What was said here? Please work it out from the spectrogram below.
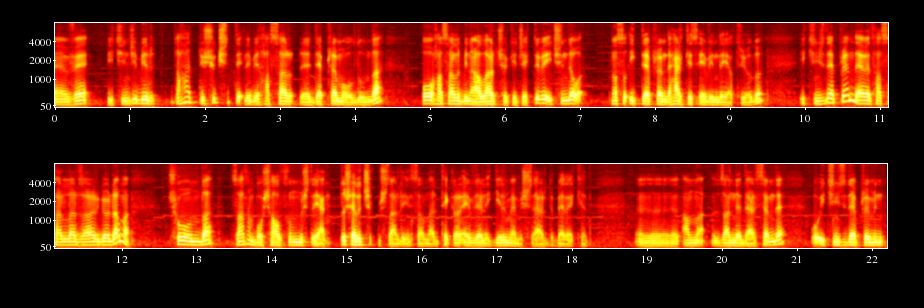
Ee, ve ikinci bir daha düşük şiddetli bir hasar e, deprem olduğunda o hasarlı binalar çökecekti ve içinde nasıl ilk depremde herkes evinde yatıyordu. İkinci depremde evet hasarlar zarar gördü ama çoğunda zaten boşaltılmıştı. Yani dışarı çıkmışlardı insanlar. Tekrar evlerine girmemişlerdi bereket. Ee, anla, zannedersem de o ikinci depremin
